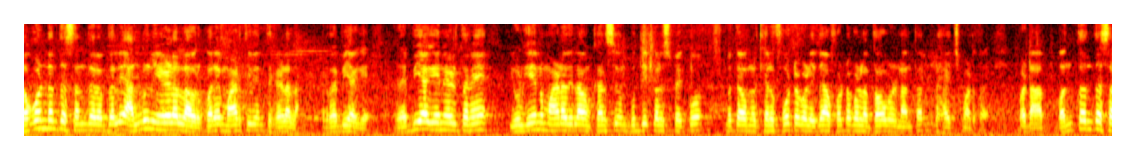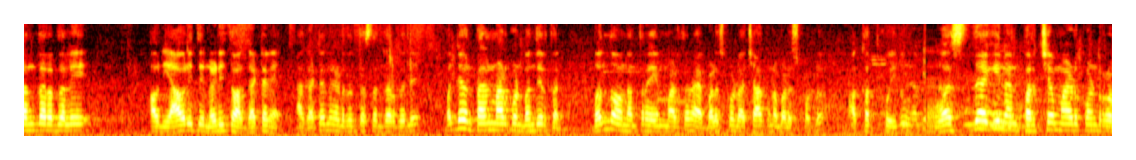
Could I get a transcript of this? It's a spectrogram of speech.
ತೊಗೊಂಡಂಥ ಸಂದರ್ಭದಲ್ಲಿ ಅಲ್ಲೂ ಹೇಳಲ್ಲ ಅವರು ಕೊಲೆ ಮಾಡ್ತೀವಿ ಅಂತ ಹೇಳಲ್ಲ. ರಬಿಯಾಗೆ. ರಬಿಯಾಗೆ ಏನು ಹೇಳ್ತಾನೆ, ಇವಳಿಗೇನು ಮಾಡೋದಿಲ್ಲ, ಅವ್ನು ಕರೆಸಿ ಒಂದು ಬುದ್ಧಿ ಕಲಿಸ್ಬೇಕು, ಮತ್ತು ಅವ್ನ ಕೆಲವು ಫೋಟೋಗಳಿದೆ, ಆ ಫೋಟೋಗಳನ್ನ ತೊಗೊಬೋಣ ಅಂತ ಅಂದ್ಬಿಟ್ಟು ಹ್ಯಾಚ್ ಮಾಡ್ತಾರೆ. ಬಟ್ ಆ ಬಂತಂಥ ಸಂದರ್ಭದಲ್ಲಿ ಅವ್ನು ಯಾವ ರೀತಿ ನಡೀತು ಆ ಘಟನೆ ಆ ಘಟನೆ ನಡೆದಂಥ ಸಂದರ್ಭದಲ್ಲಿ ಮೊದಲೇ ಅವ್ನು ಪ್ಲ್ಯಾನ್ ಮಾಡ್ಕೊಂಡು ಬಂದಿರ್ತಾನೆ. ಬಂದು ಅವನ ನಂತರ ಏನು ಮಾಡ್ತಾನೆ ಬಳಸ್ಕೊಂಡು, ಆ ಚಾಕುನ ಬಳಸ್ಕೊಂಡು, ಆ ಕತ್ತು ಕೊಯ್ದು ಹೊಸ್ದಾಗಿ ನಾನು ಪರಿಚಯ ಮಾಡಿಕೊಂಡಿರೋ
